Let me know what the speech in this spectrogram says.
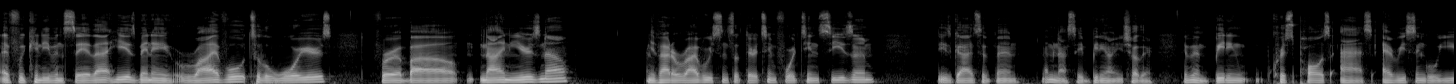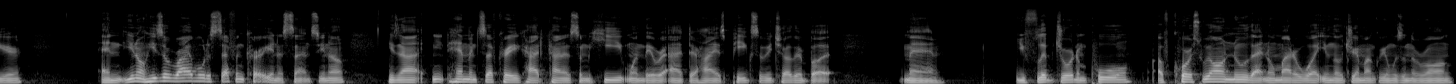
if we can even say that. He has been a rival to the Warriors for about nine years now. They've had a rivalry since the 13-14 season. These guys have been, let me not say beating on each other. They've been beating Chris Paul's ass every single year. And, you know, he's a rival to Stephen Curry in a sense, you know? He's not, him and Steph Curry had kind of some heat when they were at their highest peaks of each other. But, man, you flip Jordan Poole. Of course, we all knew that no matter what, even though Draymond Green was in the wrong,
